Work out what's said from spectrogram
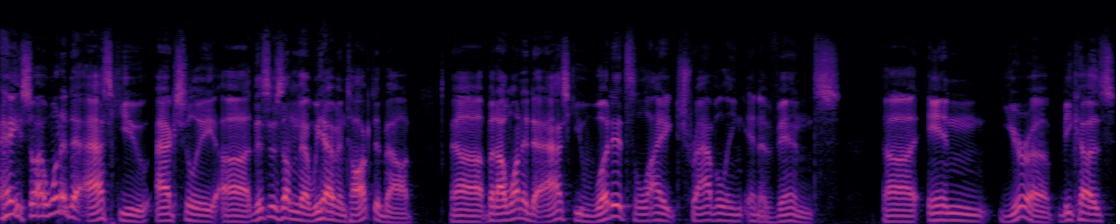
hey, so I wanted to ask you actually. Uh, this is something that we haven't talked about, uh, but I wanted to ask you what it's like traveling in events uh, in Europe because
